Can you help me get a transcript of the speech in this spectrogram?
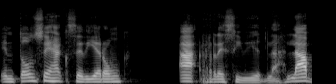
entonces accedieron a recibirla. La,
